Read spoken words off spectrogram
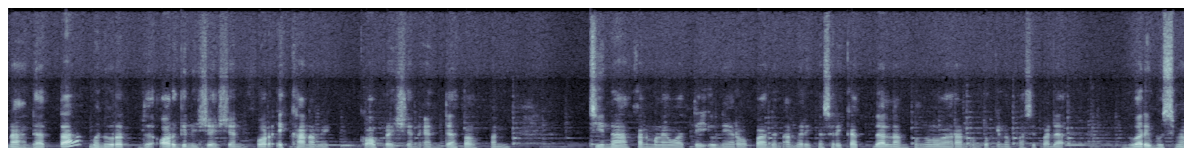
Nah, data menurut The Organization for Economic Cooperation and Development, Cina akan melewati Uni Eropa dan Amerika Serikat dalam pengeluaran untuk inovasi pada 2019.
